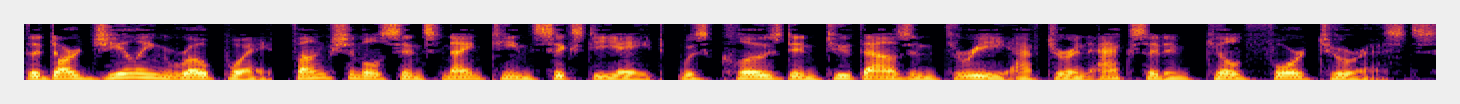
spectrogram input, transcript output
The Darjeeling Ropeway, functional since 1968, was closed in 2003 after an accident killed four tourists.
